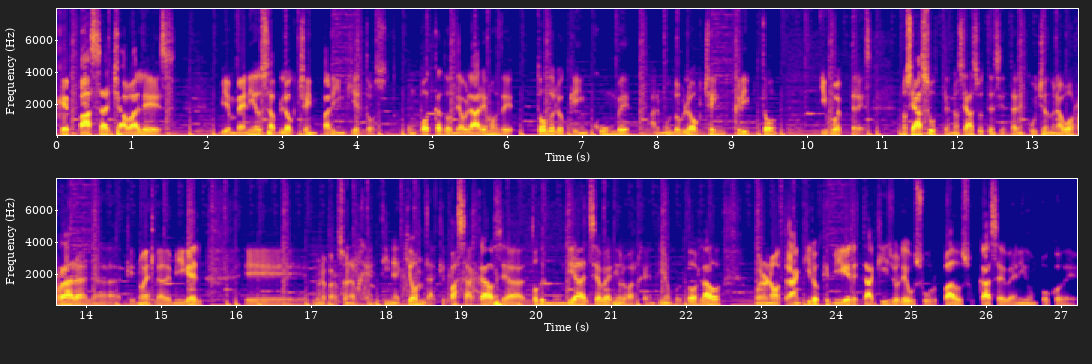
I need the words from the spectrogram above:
¿Qué pasa, chavales? Bienvenidos a Blockchain para Inquietos, un podcast donde hablaremos de todo lo que incumbe al mundo blockchain, cripto y Web3. No se asusten, no se asusten si están escuchando una voz rara, que no es la de Miguel, eh, de una persona argentina. ¿Qué onda? ¿Qué pasa acá? O sea, todo el mundial, se ha venido los argentinos por todos lados. Bueno, no, tranquilos que Miguel está aquí, yo le he usurpado su casa, he venido un poco de,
